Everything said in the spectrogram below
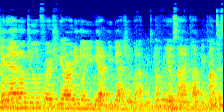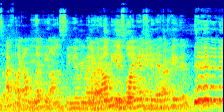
pre-launching minute. that on June first. You Yeah. already know you got you got your copy, Okay. your signed copy. I'm just, I feel like I'm lucky, honestly. Everybody You're gonna have around me is financially and the hard- educated.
